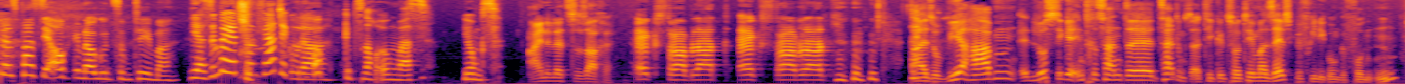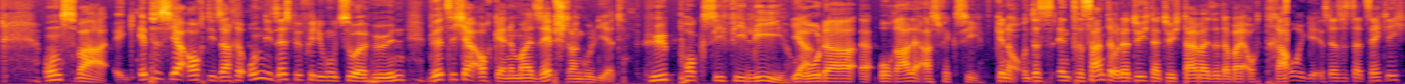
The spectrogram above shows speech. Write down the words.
das passt ja auch genau gut zum Thema. Ja, sind wir jetzt schon fertig oder gibt's noch irgendwas? Jungs. Eine letzte Sache. Extrablatt, Extrablatt. Also, wir haben lustige, interessante Zeitungsartikel zum Thema Selbstbefriedigung gefunden. Und zwar gibt es ja auch die Sache, um die Selbstbefriedigung zu erhöhen, wird sich ja auch gerne mal selbst stranguliert. Hypoxiphilie Ja. oder äh, orale Asphyxie. Genau, und das Interessante oder natürlich, natürlich teilweise dabei auch Traurige ist, dass es tatsächlich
